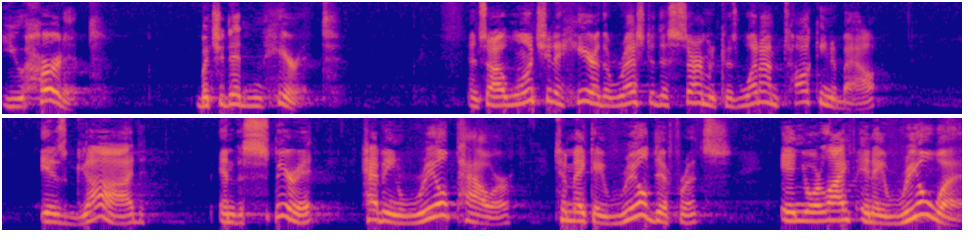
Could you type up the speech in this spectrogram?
you heard it, but you didn't hear it. And so I want you to hear the rest of this sermon because what I'm talking about is God and the Spirit having real power to make a real difference in your life in a real way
